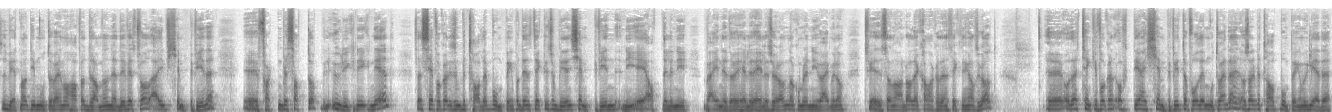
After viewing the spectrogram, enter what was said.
Så vet man at de motorveiene man har fra Drammen og ned i Vestfold, er kjempefine. Uh, farten ble satt opp, ulykkene gikk ned. Så jeg ser folk at liksom betaler bompenger på den strekningen, så blir det en kjempefin ny E18 eller ny vei nedover hele, hele Sørlandet. Nå kommer det en ny vei mellom Tvedestrand og Arendal. Jeg kan akkurat den strekningen ganske godt. Eh, og der tenker folk at det er kjempefint å få den motorveien der, og så har de betalt bompenger med glede.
